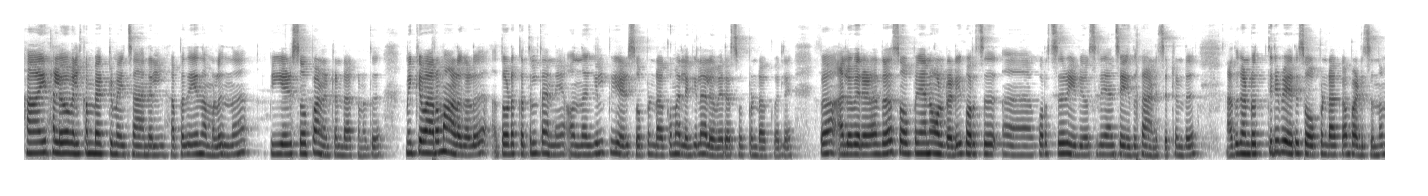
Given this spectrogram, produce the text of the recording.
Hi hello welcome back to my channel അപ്പോൾ ദേ നമ്മൾ ഇന്ന് പിയേഴ് സോപ്പാണ് ഇട്ട് ഉണ്ടാക്കുന്നത് മിക്കവാറും ആളുകൾ തുടക്കത്തിൽ തന്നെ ഒന്നെങ്കിൽ പിയേഴ് സോപ്പ് ഉണ്ടാക്കും അല്ലെങ്കിൽ അലോവേര സോപ്പ് ഉണ്ടാക്കും അല്ലേ? ഇപ്പോൾ അലോവേരയുടെ സോപ്പ് ഞാൻ ഓൾറെഡി കുറച്ച് കുറച്ച് വീഡിയോസിൽ ഞാൻ ചെയ്ത് കാണിച്ചിട്ടുണ്ട്. അത് കണ്ട് ഒത്തിരി പേര് സോപ്പ് ഉണ്ടാക്കാൻ പഠിച്ചെന്നും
